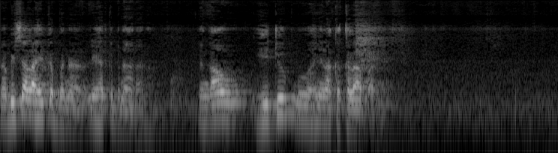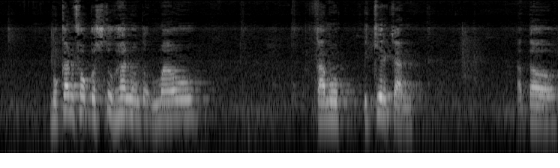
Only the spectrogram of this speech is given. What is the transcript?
nggak bisa lahir kebenaran, lihat kebenaran. Yang kau hidupmu hanyalah kegelapan. Bukan fokus Tuhan untuk mau kamu pikirkan atau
